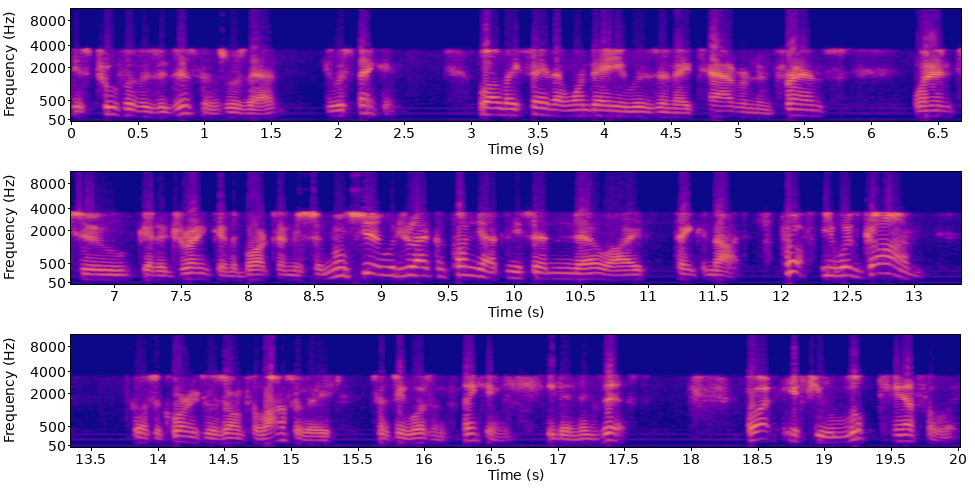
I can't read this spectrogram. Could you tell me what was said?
His proof of his existence was that he was thinking. Well, they say that one day he was in a tavern in France, went in to get a drink, and the bartender said, Monsieur, would you like a cognac? And he said, No, I think not. Poof, he was gone. Because according to his own philosophy, since he wasn't thinking, he didn't exist. But if you look carefully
